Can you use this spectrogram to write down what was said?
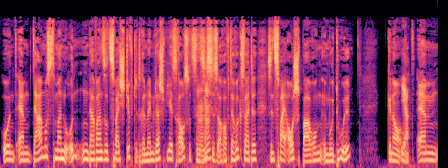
Und ähm, da musste man nur unten, da waren so zwei Stifte drin. Wenn du das Spiel jetzt rausholst, dann siehst du es auch auf der Rückseite, sind zwei Aussparungen im Modul. Genau. Ja. Und, ähm,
